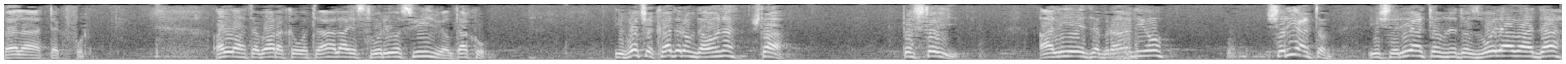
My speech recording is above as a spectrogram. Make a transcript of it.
فلا تكفر. Allah tabaraka wa ta'ala je stvorio svinju, jel tako? I hoće kaderom da ona, šta? Postoji. Ali je zabranio šerijatom. I šerijatom ne dozvoljava da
